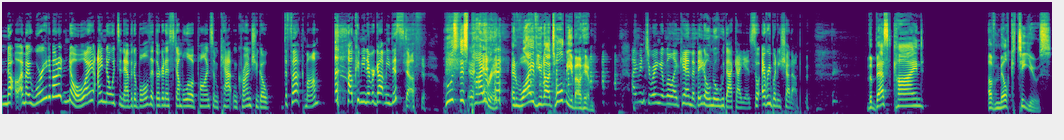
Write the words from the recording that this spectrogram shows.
no, am I worried about it? No, I, I know it's inevitable that they're going to stumble upon some Captain Crunch and go, the fuck, mom? How come you never got me this stuff? Who's this pirate and why have you not told me about him? I'm enjoying it while I can that they don't know who that guy is. So everybody shut up. The best kind of milk to use.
